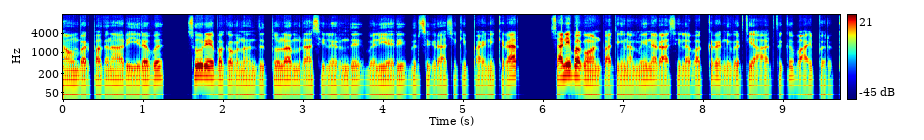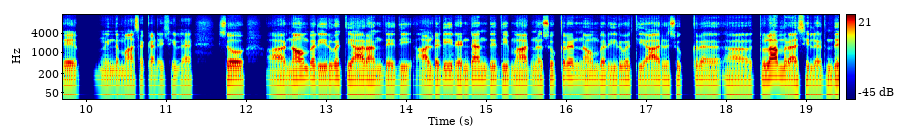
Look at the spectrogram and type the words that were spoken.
நவம்பர் 16 இரவு சூரிய பகவான் வந்து துலாம் ராசியிலிருந்து வெளியேறி விருச்சிக ராசிக்கு பயணிக்கிறார். சனி பகவான் பார்த்தீங்கன்னா, மீன ராசியில் வக்கர நிவர்த்தி ஆகிறதுக்கு வாய்ப்பு இருக்கு. இந்த மாத கடைசியில் ஸோ, நவம்பர் நவம்பர் 26ஆம் தேதி ஆல்ரெடி ரெண்டாம் தேதி மாறுன சுக்கரன் நவம்பர் இருபத்தி ஆறு சுக்கர துலாம் ராசியிலிருந்து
